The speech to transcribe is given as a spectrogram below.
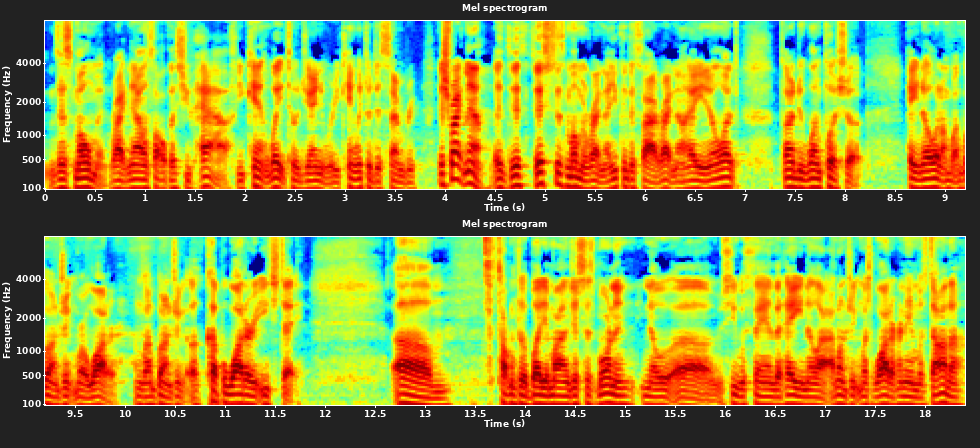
this moment. Right now, it's all that you have. You can't wait till January. You can't wait till December. It's right now. It's this, this, moment right now. You can decide right now, hey, you know what? I'm to do one push up hey, you know what? I'm, I'm going to drink more water. I'm going, to drink a cup of water each day. Um, talking to a buddy of mine just this morning, you know, uh, she was saying that, hey, you know, I don't drink much water. Her name was Donna.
